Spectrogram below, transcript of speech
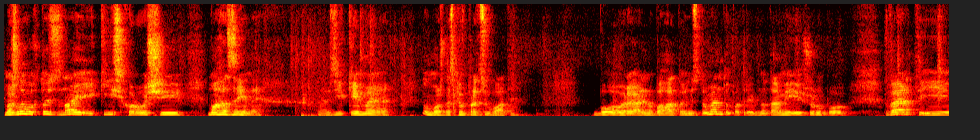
Можливо, хтось знає якісь хороші магазини, з якими ну, можна співпрацювати. Бо реально багато інструменту потрібно. Там і шуруповерт, і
